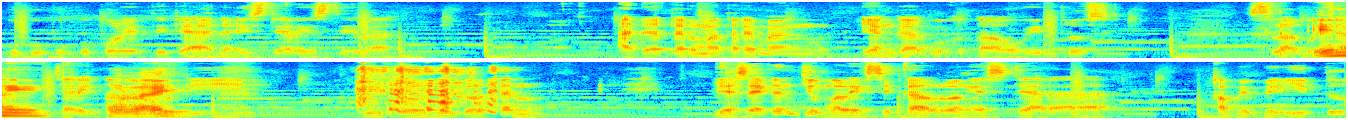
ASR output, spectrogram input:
buku-buku politik ya ada istilah-istilah, ada terma-terma yang yang gak gue ketahuin terus setelah gue Ini, cari, cari tahu mulai. di Google Google kan biasanya kan cuma leksikal doang ya secara KBBI itu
